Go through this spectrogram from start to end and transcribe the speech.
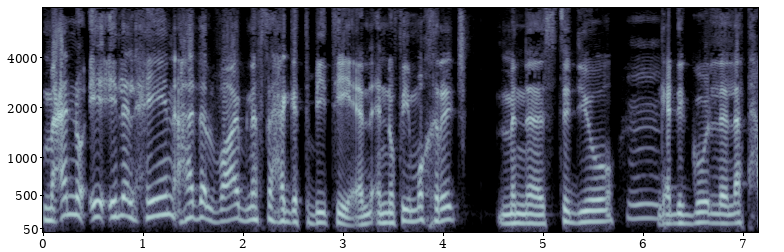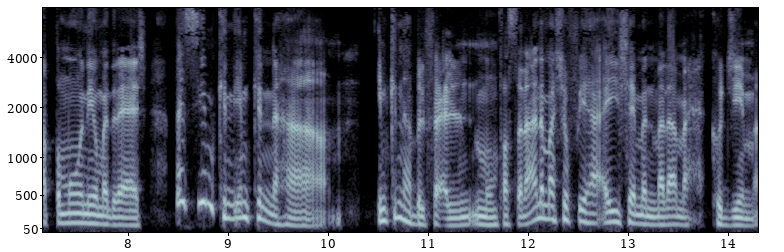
مع إنه إلى الحين هذا ال vibe نفسه حقت P.T. إنه في مخرج من استوديو مم. قاعد يقول لا تحطموني وما أدري إيش. بس يمكن يمكنها يمكنها بالفعل منفصله أنا ما أشوف فيها أي شيء من ملامح كوجيما.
